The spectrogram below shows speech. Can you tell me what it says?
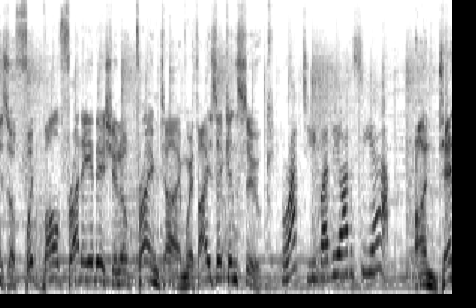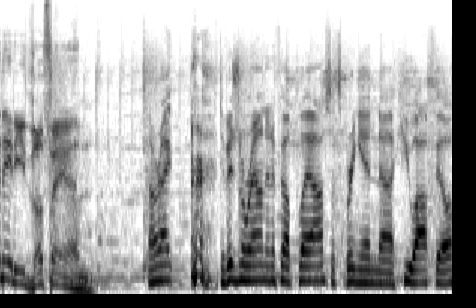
Is a Football Friday edition of Primetime with Isaac and Suk Brought to you by the Audacy app. on 1080 The Fan. All right, divisional round NFL playoffs. Let's bring in uh, Hugh Offill,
